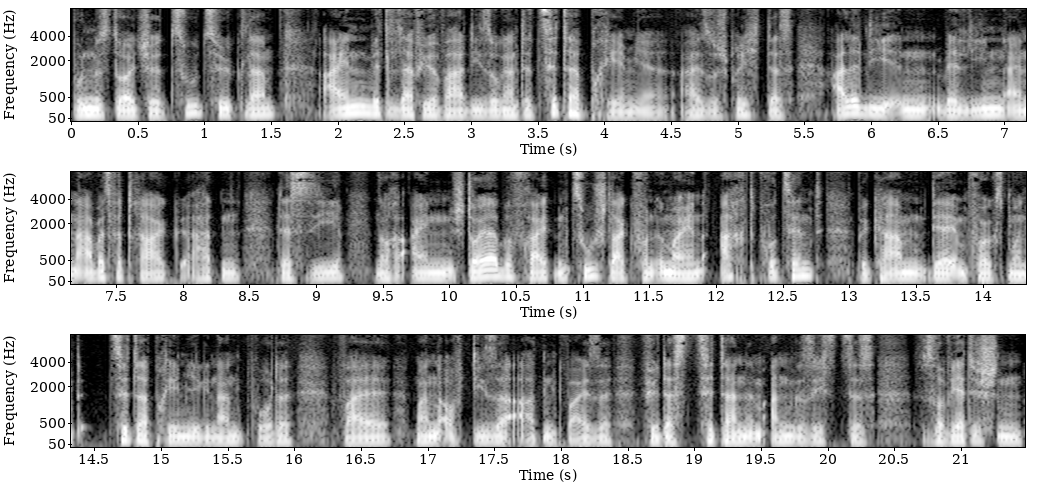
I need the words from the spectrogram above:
bundesdeutsche Zuzügler. Ein Mittel dafür war die sogenannte Zitterprämie. Also sprich, dass alle, die in Berlin einen Arbeitsvertrag hatten, dass sie noch einen steuerbefreiten Zuschlag von immerhin acht Prozent bekamen, der im Volksmund Zitterprämie genannt wurde, weil man auf diese Art und Weise für das Zittern im Angesicht des sowjetischen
